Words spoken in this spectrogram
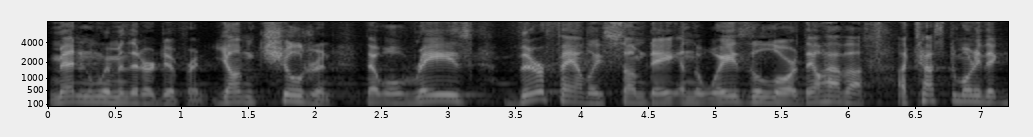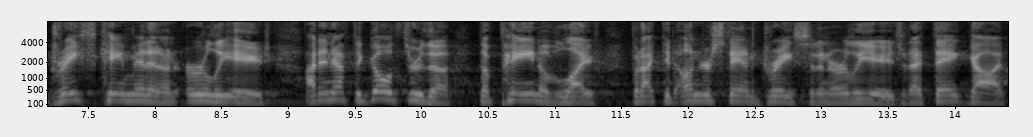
men and women that are different, young children that will raise their families someday in the ways of the Lord. They'll have a, a testimony that grace came in at an early age. I didn't have to go through the, the pain of life, but I could understand grace at an early age. And I thank God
